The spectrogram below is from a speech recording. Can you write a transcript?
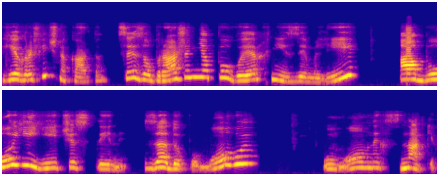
Географічна карта це зображення поверхні Землі або її частини за допомогою умовних знаків.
